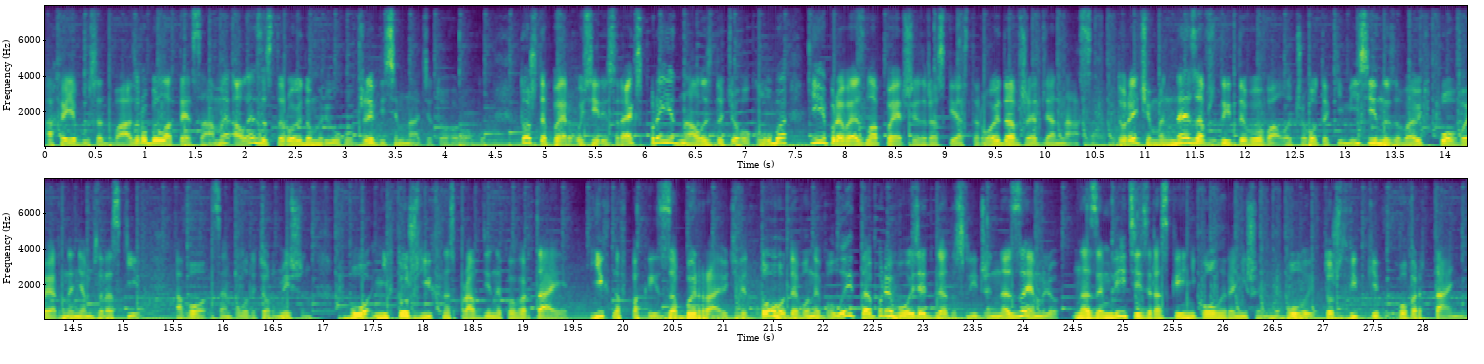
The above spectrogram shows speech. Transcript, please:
а Хаябуса 2 зробила те саме, але з астероїдом Рюгу вже 18-го року. Тож тепер Осіріс Рекс приєдналась до цього клуба і привезла перші зразки астероїда вже для НАСА. До речі, мене завжди дивувало, чого такі місії називають поверненням зразків або Sample Return Mission, бо ніхто ж їх насправді не повертає. Їх навпаки забирають від того, де вони були, та привозять для досліджень на землю. На землі ці зразки ніколи раніше не були, тож звідки повертання?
